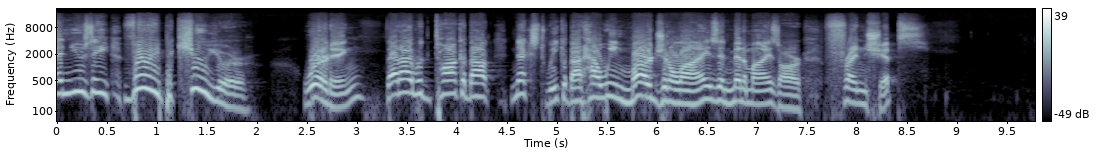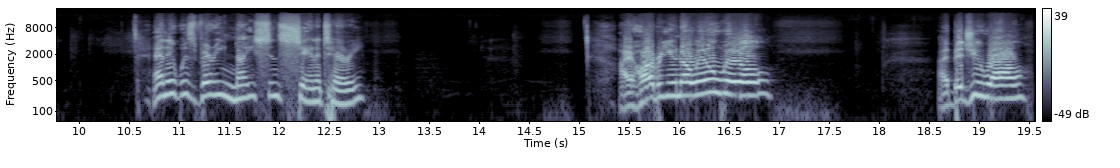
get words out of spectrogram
and used a very peculiar wording that I would talk about next week about how we marginalize and minimize our friendships and it was very nice and sanitary. I harbor you no ill will. I bid you well.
